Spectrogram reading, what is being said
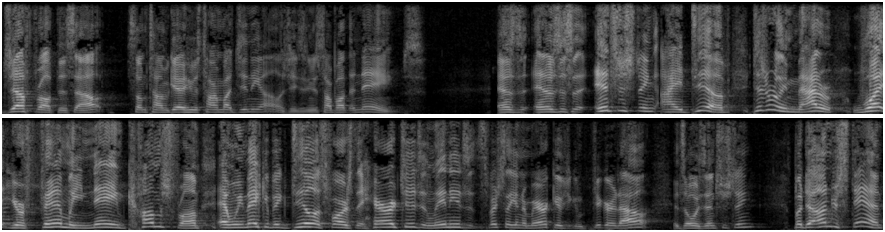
Jeff brought this out some time ago. He was talking about genealogies and he was talking about the names. And it was just an interesting idea of it doesn't really matter what your family name comes from, and we make a big deal as far as the heritage and lineage, especially in America, if you can figure it out. It's always interesting. But to understand,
